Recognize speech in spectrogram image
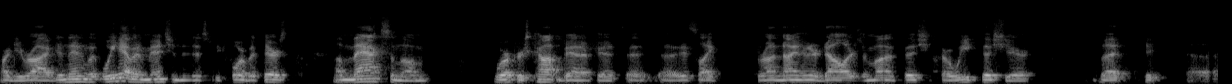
are derived, and then we haven't mentioned this before, but there's a maximum workers' comp benefit. Uh, uh, it's like around $900 a month this or week this year. But it, uh,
